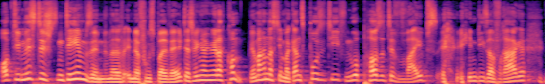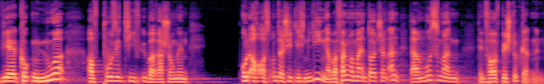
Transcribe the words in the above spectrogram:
optimistischsten Themen sind in der, in der Fußballwelt. Deswegen habe ich mir gedacht, komm, wir machen das hier mal ganz positiv, nur positive Vibes in dieser Frage. Wir gucken nur auf positiv Überraschungen und auch aus unterschiedlichen Ligen. Aber fangen wir mal in Deutschland an. Da muss man den VfB Stuttgart nennen.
